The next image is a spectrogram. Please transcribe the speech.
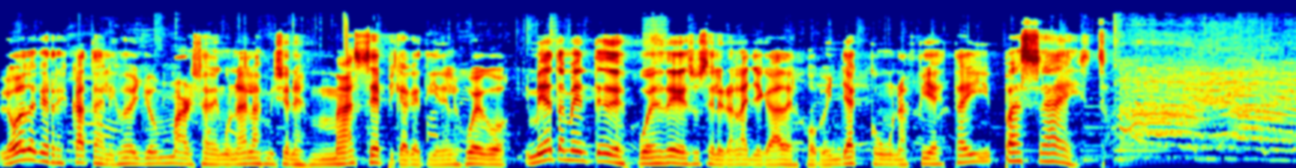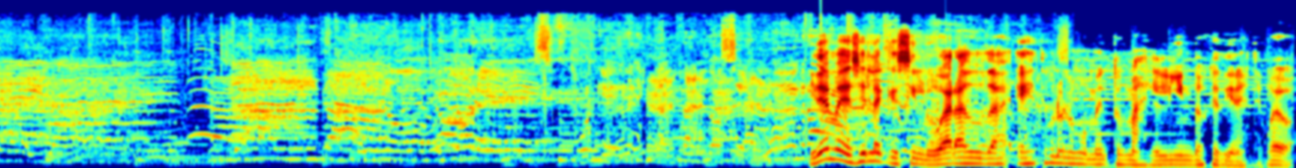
Luego de que rescatas al hijo de John Marshall en una de las misiones más épicas que tiene el juego, inmediatamente después de eso celebran la llegada del joven Jack con una fiesta y pasa esto. Y déjeme decirle que sin lugar a dudas este es uno de los momentos más lindos que tiene este juego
